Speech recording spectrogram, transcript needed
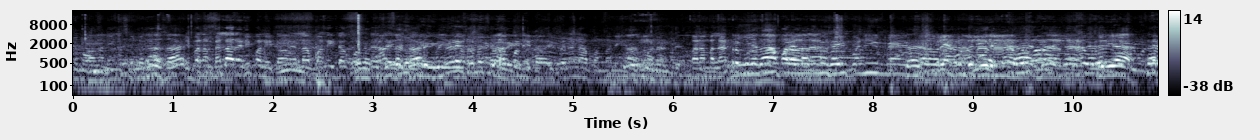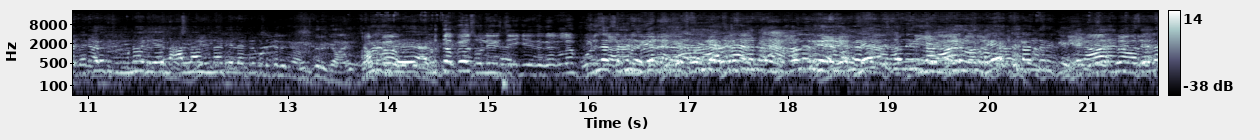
சொல்லுவாங்க? நீங்க சொல்லுங்க. சார். இப்ப நம்ம எல்லாம் ready பண்ணிட்டோம். எல்லாம் பண்ணிட்டோம், சார், up பண்ணிட்டோம். இப்ப என்ன சொல்லுங்க. இப்ப நம்ம நீ கொடுத்தா தான் பண்ணி சரியா? சார் வைக்கிறதுக்கு முன்னாடியே நாலு நாள் முன்னாடியே லெட்டர் கொடுத்துருக்கேன் அப்ப கொடுத்தப்பே சொல்லிருச்சீங்க இதுக்கெல்லாம் போலீஸ் யாருமே வரல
